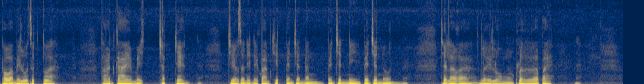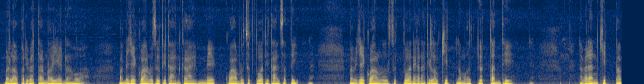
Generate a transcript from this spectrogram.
เพราะว่าไม่รู้สึกตัว ฐานกายไม่ชัดเจน เชื่อสนิทในความคิดเป็นเช่นนั้น เป็นเช่นนี้เป็นเช่นโน้นเสร็จแล้วก็เลยหลงเผลอไปเมื่อเราปฏิบัติธรรมเราเห็นแล้วโอ้มันไม่ใช่ความรู้สึกที่ฐานกายไม่ใช่ความรู้สึกตัวที่ฐานสติมันไม่ใช่ความรู้สึกตัวในขณะที่เราคิดแล้วมันก็หยุดทันทีเพราะนั้นคิดปั๊บ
